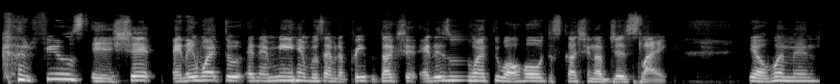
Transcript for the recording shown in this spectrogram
confused as shit. And they went through, and then me and him was having a pre-production, and this went through a whole discussion of just like, yo, women,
